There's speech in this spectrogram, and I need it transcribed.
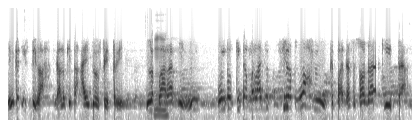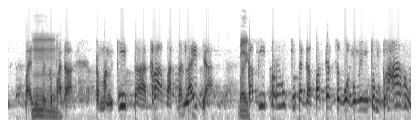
Ini kan istilah. Kalau kita Idul Fitri. Lebaran ini untuk kita merajut silaturahmi kepada sesaudara kita. Baik itu Hmm. kepada teman kita, kerabat, dan lainnya. Baik. Tapi perlu kita dapatkan sebuah momentum baru.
